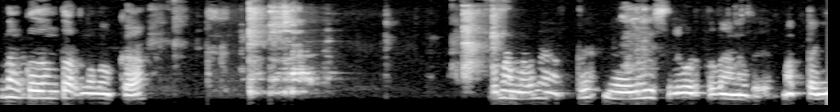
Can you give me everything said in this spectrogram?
നമുക്കതൊന്ന് തുറന്ന് നോക്കാം. നമ്മൾ നേരത്തെ മൂന്ന് വിസിൽ കൊടുത്തതാണിത്. മത്തങ്ങ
